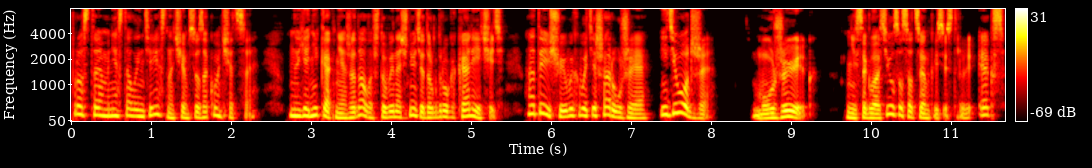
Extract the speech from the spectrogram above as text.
Просто мне стало интересно, чем все закончится. Но я никак не ожидала, что вы начнете друг друга калечить, а ты еще и выхватишь оружие. Идиот же. Мужик. Не согласился с оценкой сестры Экс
